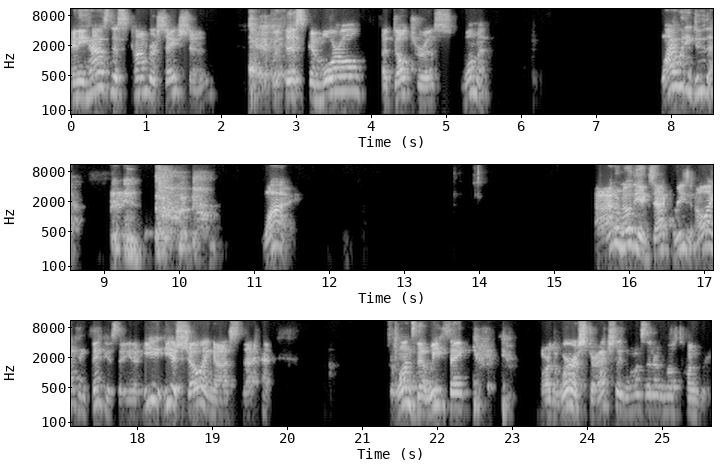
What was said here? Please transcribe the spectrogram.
And he has this conversation with this immoral, adulterous woman. Why would he do that? Why? I don't know the exact reason. All I can think is that you know he he is showing us that the ones that we think are the worst are actually the ones that are the most hungry.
